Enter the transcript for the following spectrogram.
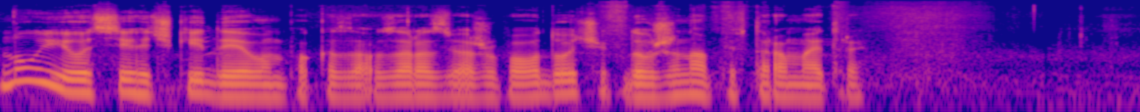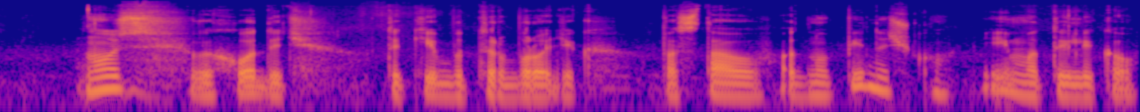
Ну і оці гачки, де я вам показав. Зараз зв'яжу поводочок, довжина 1,5 метри. Ну ось виходить такий бутербродик. Поставив одну піночку і мотиліков.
